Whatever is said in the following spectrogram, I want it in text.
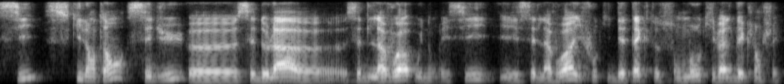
si ce qu'il entend c'est du euh, c'est de la euh, c'est de la voix ou non. Et si c'est de la voix il faut qu'il détecte son mot qui va le déclencher.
